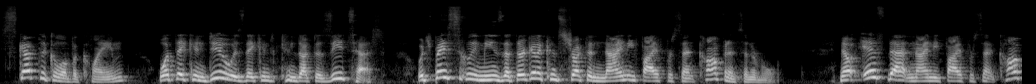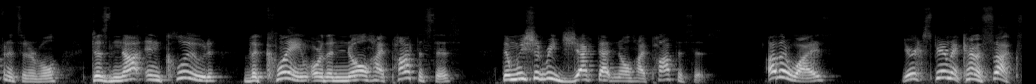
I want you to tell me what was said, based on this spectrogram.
skeptical of a claim, what they can do is they can conduct a z-test, which basically means that they're going to construct a 95% confidence interval. Now, if that 95% confidence interval does not include the claim or the null hypothesis, then we should reject that null hypothesis. Otherwise, your experiment kind of sucks.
